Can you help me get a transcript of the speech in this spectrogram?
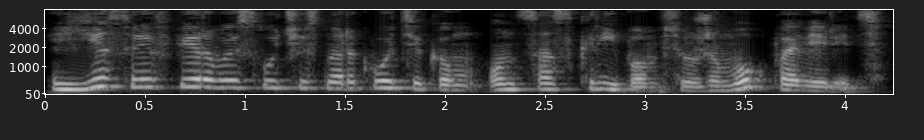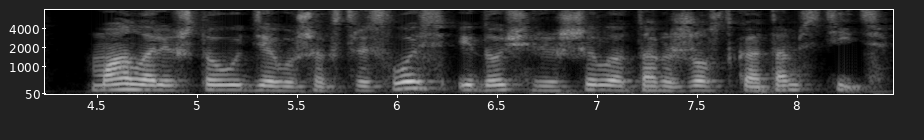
Если в первый случай с наркотиком он со скрипом все же мог поверить, мало ли что у девушек стряслось, и дочь решила так жестко отомстить,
